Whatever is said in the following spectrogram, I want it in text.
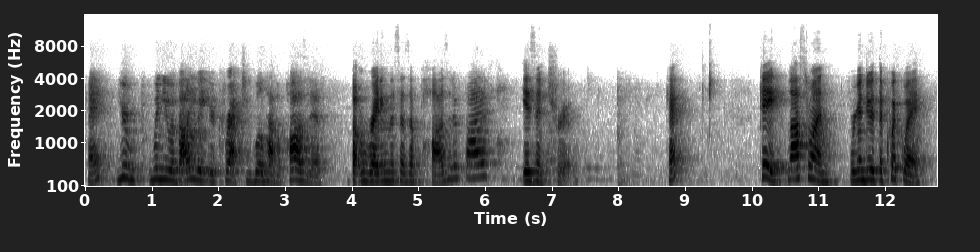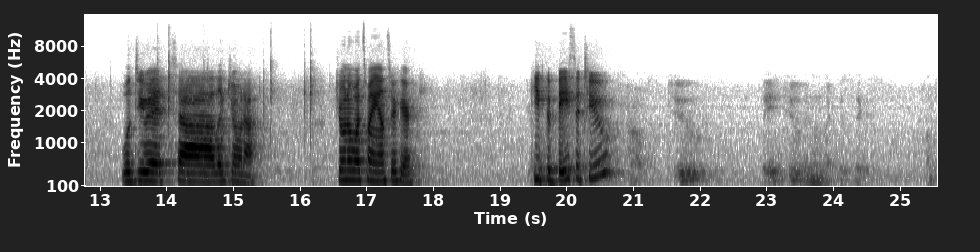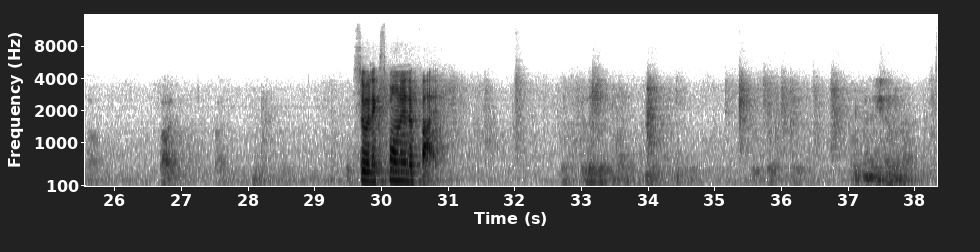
Okay, you're, when you evaluate, you're correct, you will have a positive, but writing this as a positive five isn't true. Okay? Okay, last one. We're gonna do it the quick way. We'll do it uh, like Jonah. Jonah, what's my answer here? Keep the base of two. Uh, two, base two, and then like the six on top. Five? Five. So an exponent of five. So there's like minus two and minus eight. You're confusing me, man.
